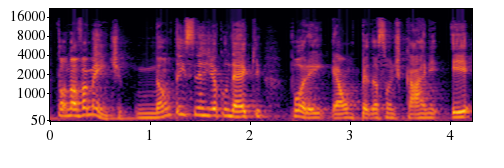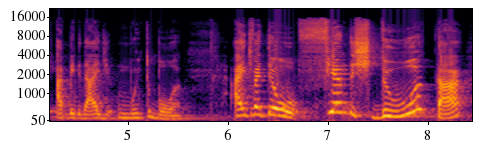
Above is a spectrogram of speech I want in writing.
Então, novamente, não tem sinergia com o deck, porém é um pedaço de carne e habilidade muito boa. A gente vai ter o Duo, tá?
